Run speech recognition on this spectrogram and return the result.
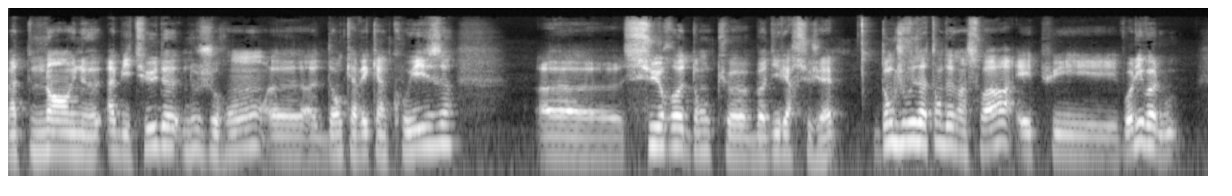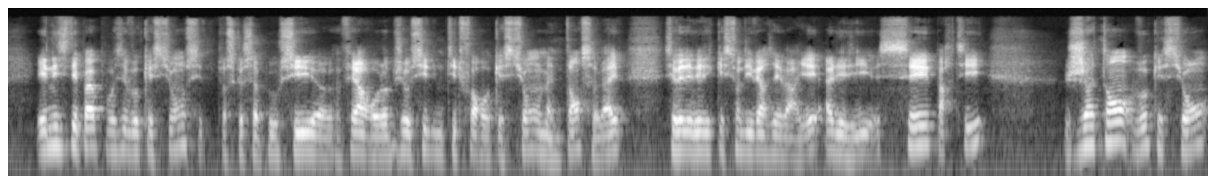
maintenant une habitude, nous jouerons donc avec un quiz sur donc bah, divers sujets. Donc je vous attends demain soir et puis voilà voilà. Et n'hésitez pas à poser vos questions parce que ça peut aussi euh, faire l'objet aussi d'une petite foire aux questions en même temps ce live. Si vous avez des questions diverses et variées, allez-y, c'est parti. J'attends vos questions.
